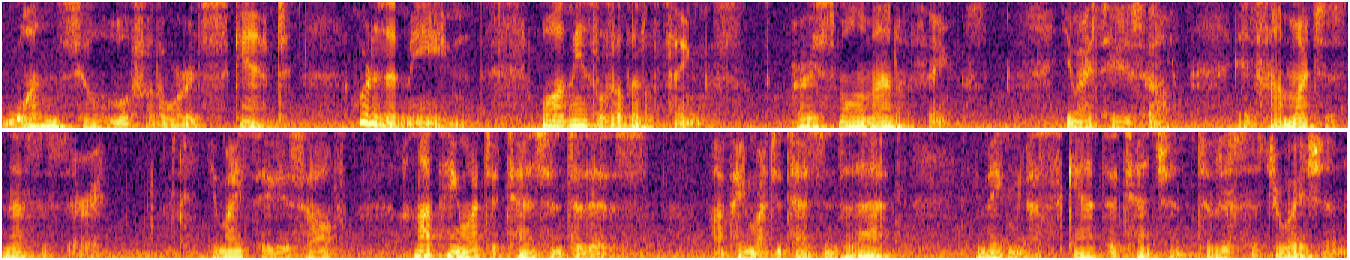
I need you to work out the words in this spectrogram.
One syllable for the word scant. What does it mean? Well, it means a little bit of things, a very small amount of things. You might say to yourself, it's not much as necessary. You might say to yourself, I'm not paying much attention to this, not paying much attention to that. You're making a scant attention to the situation,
